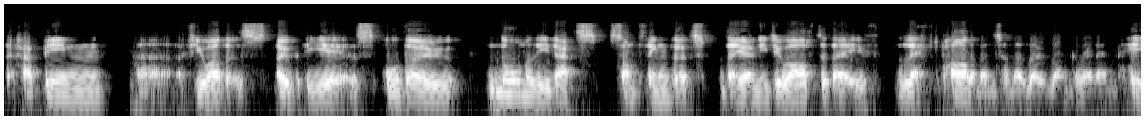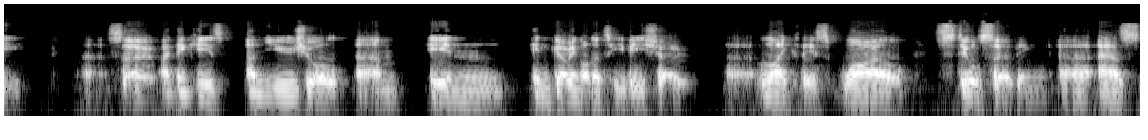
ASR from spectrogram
there have been uh, a few others over the years, although normally that's something that they only do after they've left Parliament and are no longer an MP. Uh, so I think he's unusual um, in in going on a TV show uh, like this while still serving uh, as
